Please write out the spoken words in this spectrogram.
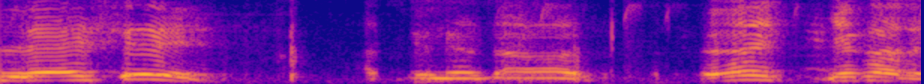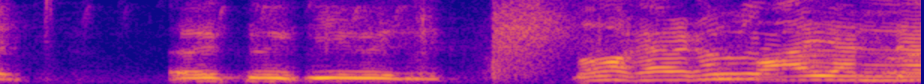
লেসে পাতি নেতা এই কি করে ওই তুই না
